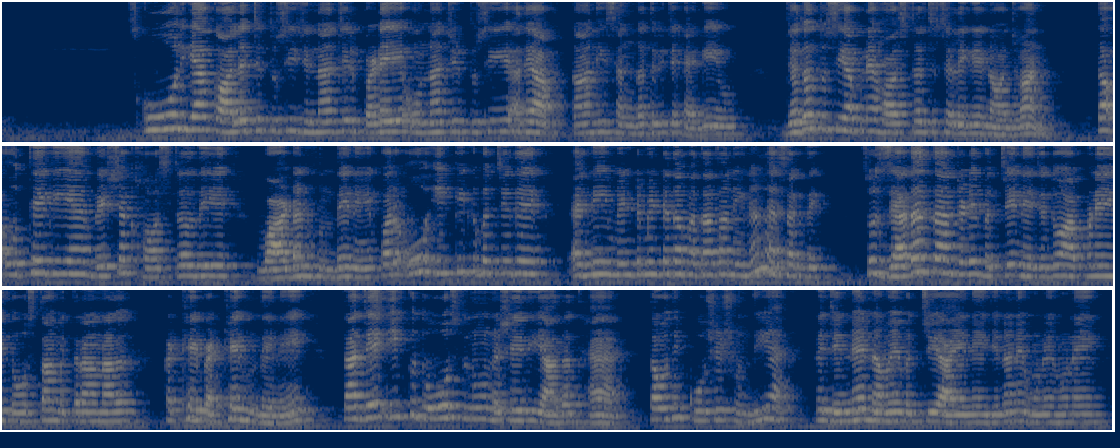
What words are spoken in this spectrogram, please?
ਸਕੂਲ ਜਾਂ ਕਾਲਜ 'ਚ ਤੁਸੀਂ ਜਿੰਨਾ ਚਿਰ ਪੜ੍ਹੇ ਉਹਨਾਂ ਚਿਰ ਤੁਸੀਂ ਅਧਿਆਪਕਾਂ ਦੀ ਸੰਗਤ ਵਿੱਚ ਹੈਗੇ ਹੋ। ਜਦੋਂ ਤੁਸੀਂ ਆਪਣੇ ਹੌਸਟਲ 'ਚ ਚਲੇ ਗਏ ਨੌਜਵਾਨ, ਤਾਂ ਉੱਥੇ ਕੀ ਹੈ, ਬੇਸ਼ੱਕ ਹੌਸਟਲ ਦੇ ਵਾਰਡਨ ਹੁੰਦੇ ਨੇ, ਪਰ ਉਹ ਇੱਕ ਇੱਕ ਬੱਚੇ ਦੇ ਇੰਨੀ ਮਿੰਟ ਮਿੰਟ ਦਾ ਪਤਾ ਤਾਂ ਨਹੀਂ ਨਾ ਲੈ ਸਕਦੇ। ਸੋ ਜ਼ਿਆਦਾਤਰ ਜਿਹੜੇ ਬੱਚੇ ਨੇ, ਜਦੋਂ ਆਪਣੇ ਦੋਸਤਾਂ ਮਿੱਤਰਾਂ ਨਾਲ ਇਕੱਠੇ ਬੈਠੇ ਹੁੰਦੇ ਨੇ, ਤਾਂ ਜੇ ਇੱਕ ਦੋਸਤ ਨੂੰ ਨਸ਼ੇ ਦੀ ਆਦਤ ਹੈ, ਤਾਂ ਉਹਦੀ ਕੋਸ਼ਿਸ਼ ਹੁੰਦੀ ਹੈ ਕਿ ਜਿੰਨੇ ਨਵੇਂ ਬੱਚੇ ਆਏ ਨੇ, ਜਿਨ੍ਹਾਂ ਨੇ ਹੁਣੇ-ਹੁਣੇ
